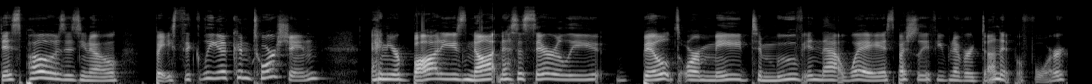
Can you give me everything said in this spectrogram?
this pose is you know basically a contortion and your body's not necessarily built or made to move in that way, especially if you've never done it before.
